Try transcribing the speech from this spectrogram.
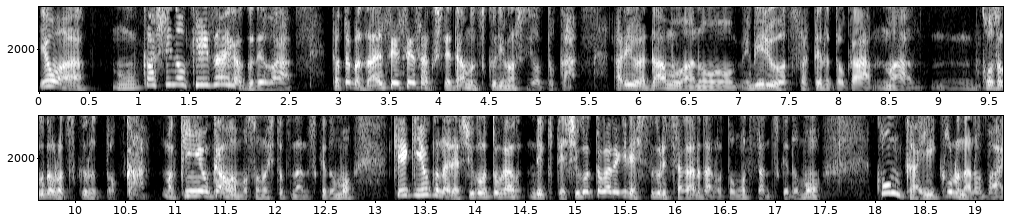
要は、昔の経済学では、例えば財政政策してダム作りますよとか、あるいはダム、あの、ビルを建てるとか、まあ、高速道路作るとか、まあ、金融緩和もその一つなんですけども、景気良くなりゃ仕事ができて、仕事ができりゃ失業率下がるだろうと思ってたんですけども、今回コロナの場合、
